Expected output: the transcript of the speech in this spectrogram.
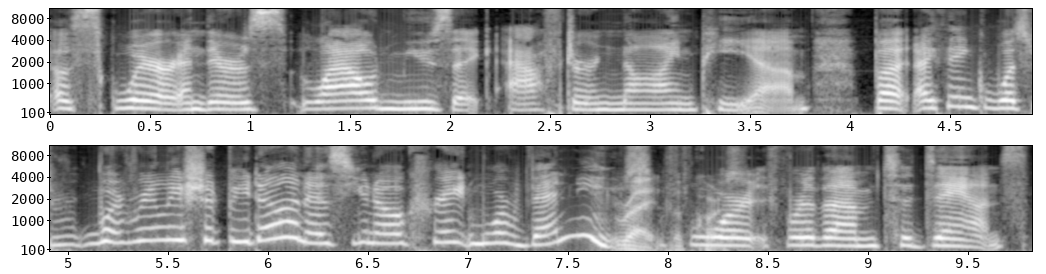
a square and there's loud music after 9 p.m. But I think what's what really should be done is you know create more venues Right, for course. for them to dance,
